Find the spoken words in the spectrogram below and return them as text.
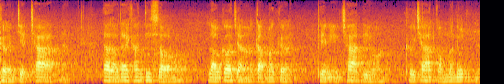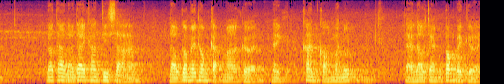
เกินเจ็ดชาติ ถ้าเราได้ขั้นที่สอง เราก็จะกลับมาเกิดเพียงอีกชาติเดียว คือชาติของมนุษย์ แล้วถ้าเราได้ขั้นที่สามเราก็ไม่ต้องกลับมาเกิดในขั้นของมนุษย์ แต่เราจะต้องไปเกิด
